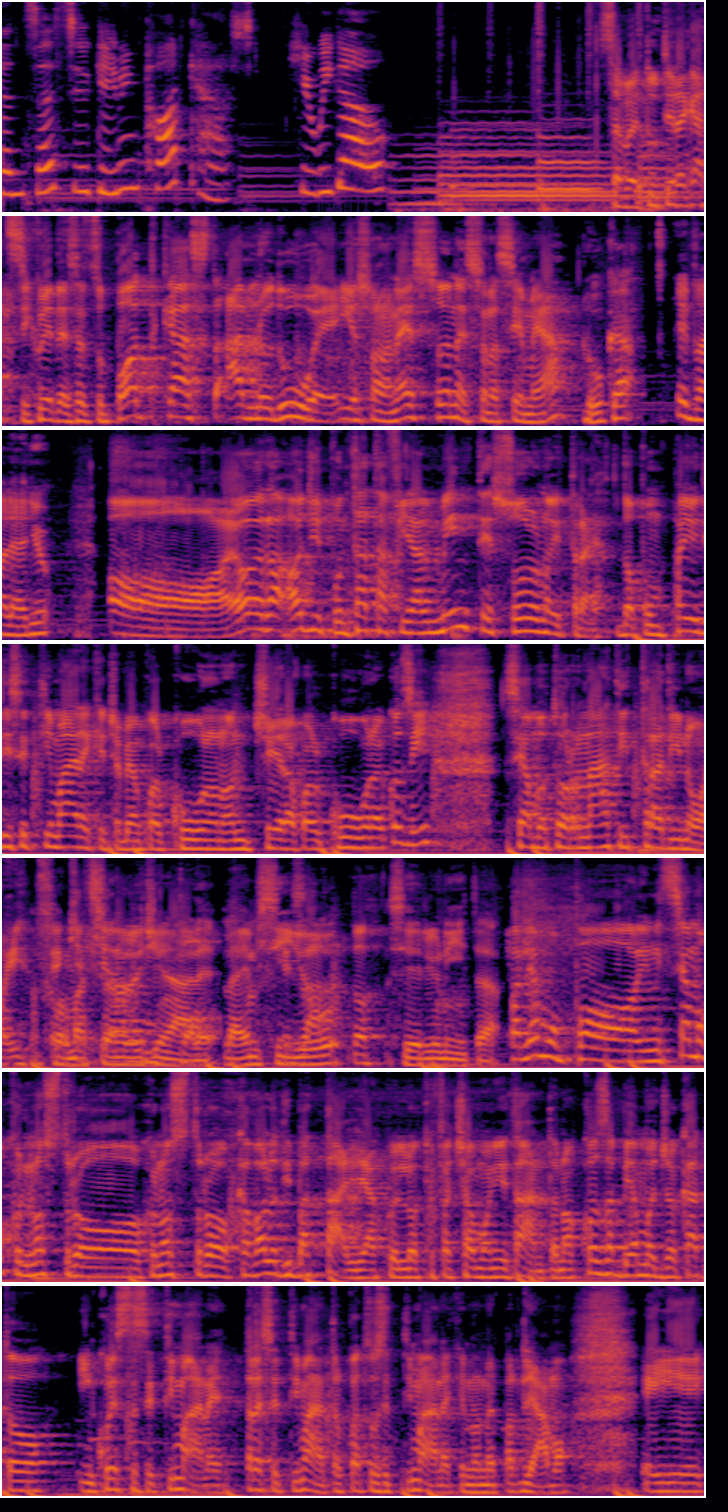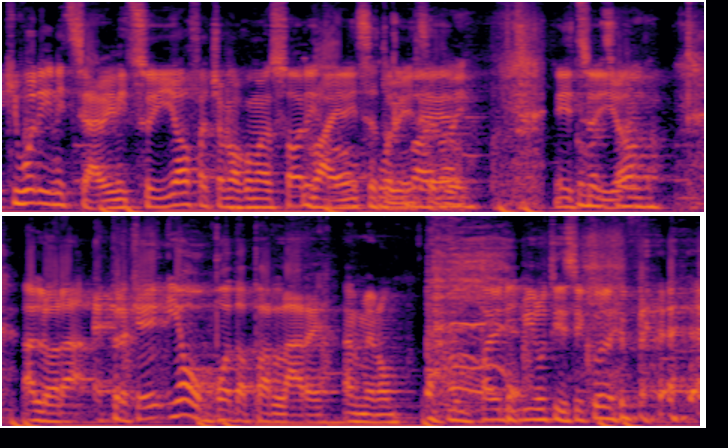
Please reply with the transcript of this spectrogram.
Densetsu Gaming Podcast. Here we go. Salve a tutti ragazzi, qui è Densetsu Podcast, anno 2, io sono Nesson e sono assieme a... Luca e Valerio. Oh, e ora oggi puntata finalmente solo noi tre. Dopo un paio di settimane che abbiamo qualcuno, non c'era qualcuno e così, siamo tornati tra di noi. La formazione originale, la MCU Esatto. si è riunita. Parliamo un po', iniziamo con il nostro, con il nostro cavallo di battaglia, quello che facciamo ogni tanto, no? Cosa abbiamo giocato in queste settimane? Tre settimane, tre, quattro settimane che non ne parliamo. E chi vuole iniziare? Inizio io, facciamo come al solito. Vai, inizia tu, inizia tu. Inizio Come io. solito. Allora, è perché io ho un po' da parlare, almeno un, un paio di minuti di sicuro.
